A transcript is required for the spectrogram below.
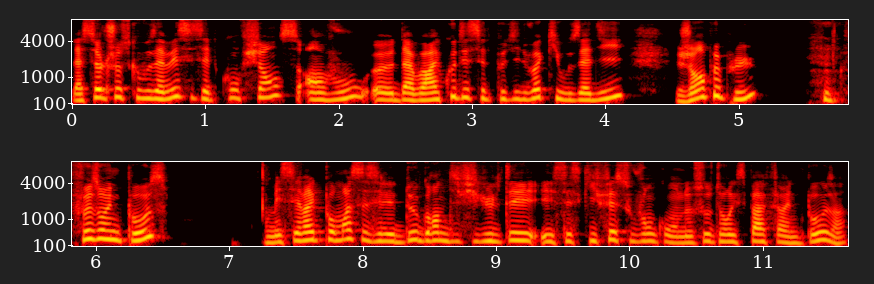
La seule chose que vous avez, c'est cette confiance en vous, d'avoir écouté cette petite voix qui vous a dit j'en peux plus Faisons une pause. Mais c'est vrai que pour moi, c'est les deux grandes difficultés, et c'est ce qui fait souvent qu'on ne s'autorise pas à faire une pause. Hein.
